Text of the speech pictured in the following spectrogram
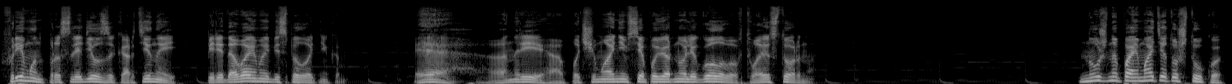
Фримон проследил за картиной, передаваемой беспилотником. «Э, Анри, а почему они все повернули голову в твою сторону?» «Нужно поймать эту штуку»,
